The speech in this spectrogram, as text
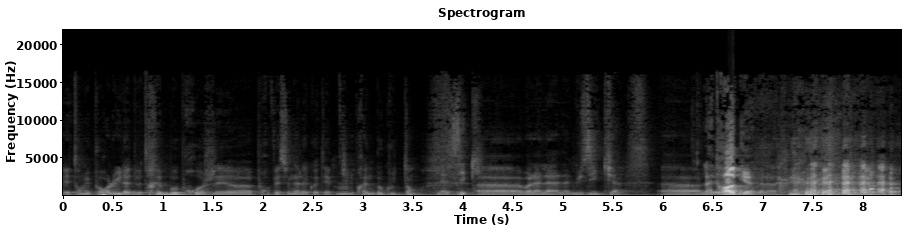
et tant mieux pour lui, il a de très beaux projets euh, professionnels à côté qui Mm. lui prennent beaucoup de temps. La zik. Euh, voilà, la, la musique. euh, La drogue. Voilà.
